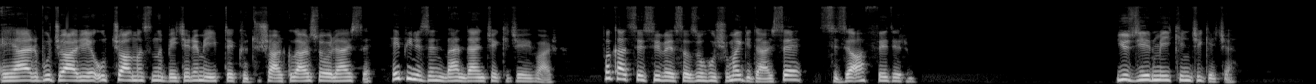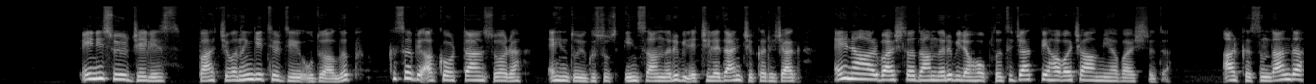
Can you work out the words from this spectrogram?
Eğer bu cariye ut çalmasını beceremeyip de kötü şarkılar söylerse hepinizin benden çekeceği var. Fakat sesi ve sazı hoşuma giderse sizi affederim. 122. Gece Enisül Celis, bahçıvanın getirdiği udu alıp kısa bir akorttan sonra en duygusuz insanları bile çileden çıkaracak, en ağır başlı adamları bile hoplatacak bir hava çalmaya başladı. Arkasından da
